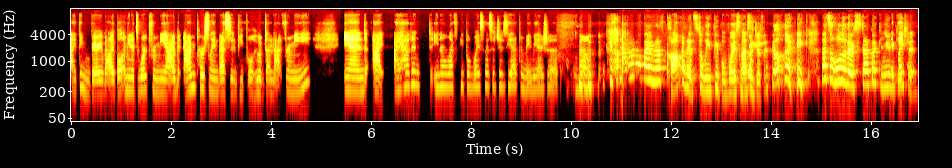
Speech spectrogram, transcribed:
i think very valuable. I mean it's worked for me. I've, i'm personally invested in people who have done that for me and i i haven't you know left people voice messages yet but maybe i should i don't know, I don't know if i have enough confidence to leave people voice messages right. i feel like that's a whole other step of communication it's like,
